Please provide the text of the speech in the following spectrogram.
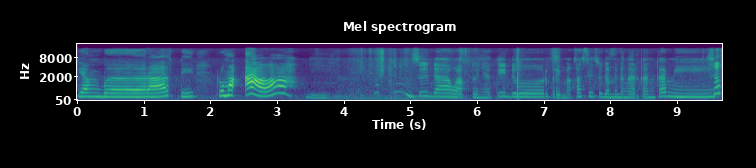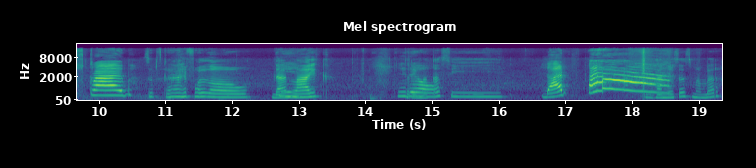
yang berarti rumah Allah. Iya. Sudah waktunya tidur. Terima kasih sudah mendengarkan kami. Subscribe Subscribe, follow, dan Iya. like. Terima video kasih. dan bye. Tuhan Yesus memberkati.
